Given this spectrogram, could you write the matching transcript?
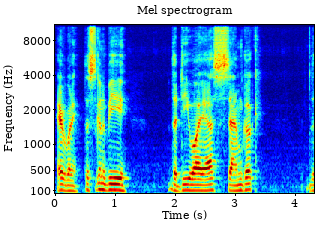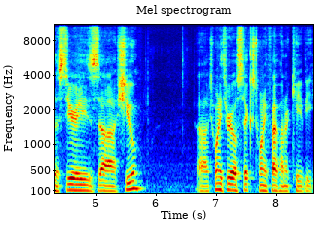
Hey everybody, this is going to be the DYS Samguk, the series uh, Shu, uh, 2306 2500 kV.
